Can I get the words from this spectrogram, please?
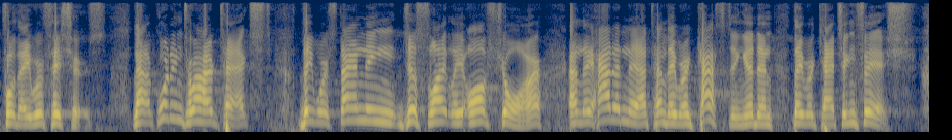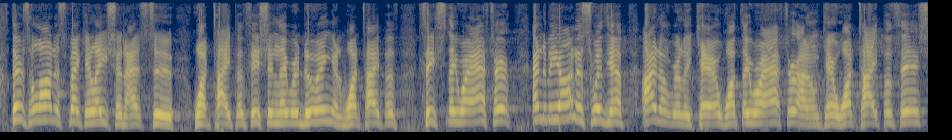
for they were fishers. Now, according to our text, they were standing just slightly offshore, and they had a net, and they were casting it, and they were catching fish. There's a lot of speculation as to what type of fishing they were doing and what type of fish they were after. And to be honest with you, I don't really care what they were after. I don't care what type of fish.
